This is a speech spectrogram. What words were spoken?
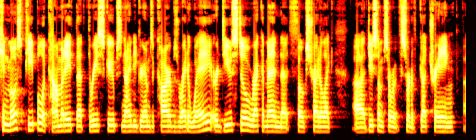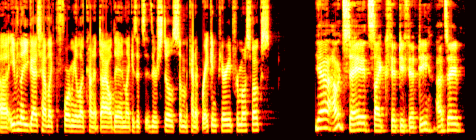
can most people accommodate that three scoops, 90 grams of carbs right away? Or do you still recommend that folks try to like uh, do some sort of sort of gut training, uh, even though you guys have like the formula kind of dialed in? Like, is it is there still some kind of break in period for most folks? Yeah, I would say it's like 50 50. I would say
